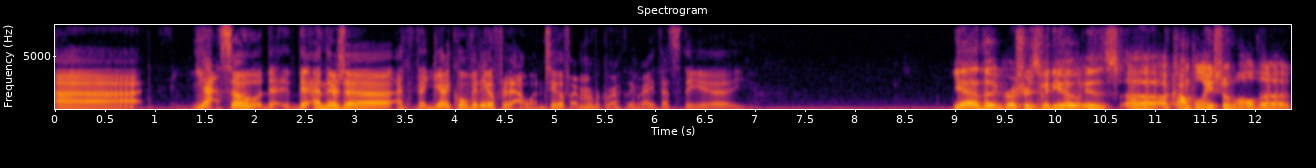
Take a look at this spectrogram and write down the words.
uh yeah so th- th- and there's a th- you got a cool video for that one too if i remember correctly right that's the uh Yeah, the groceries video is uh, a compilation of all the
